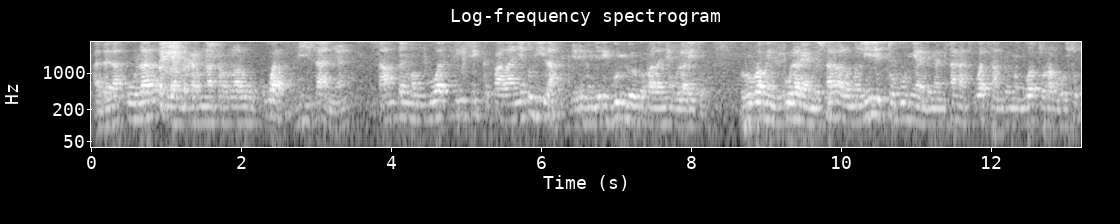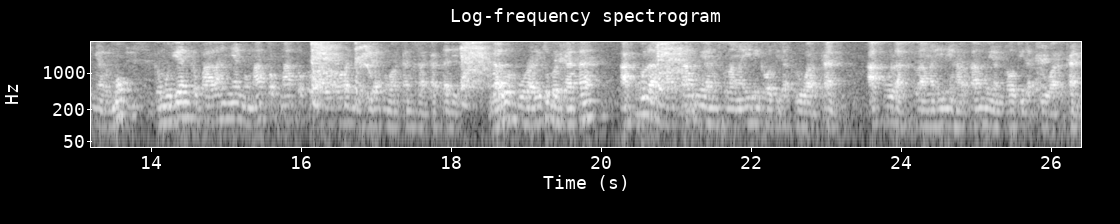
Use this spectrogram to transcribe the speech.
adalah ular yang karena terlalu kuat bisanya sampai membuat sisik kepalanya itu hilang. Jadi menjadi gundul kepalanya ular itu. Berubah menjadi ular yang besar lalu melilit tubuhnya dengan sangat kuat sampai membuat tulang rusuknya remuk. Kemudian kepalanya mematok-matok kepala orang yang tidak mengeluarkan zakat tadi. Lalu ular itu berkata, Akulah hartamu yang selama ini kau tidak keluarkan. Akulah selama ini hartamu yang kau tidak keluarkan.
